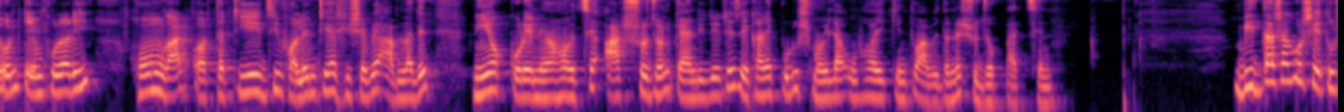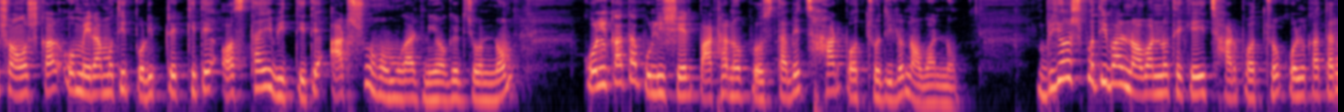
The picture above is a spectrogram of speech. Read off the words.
জন টেম্পোরারি হোমগার্ড অর্থাৎ টিএজি ভলেন্টিয়ার হিসেবে আপনাদের নিয়োগ করে নেওয়া হয়েছে। আটশো জন ক্যান্ডিডেটে যেখানে পুরুষ, মহিলা উভয়ই কিন্তু আবেদনের সুযোগ পাচ্ছেন। বিদ্যাসাগর সেতুর সংস্কার ও মেরামতির পরিপ্রেক্ষিতে অস্থায়ী ভিত্তিতে আটশো হোমগার্ড নিয়োগের জন্য কলকাতা পুলিশের পাঠানো প্রস্তাবে ছাড়পত্র দিল নবান্ন। বৃহস্পতিবার নবান্ন থেকে এই ছাড়পত্র কলকাতার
